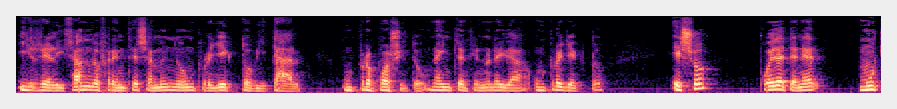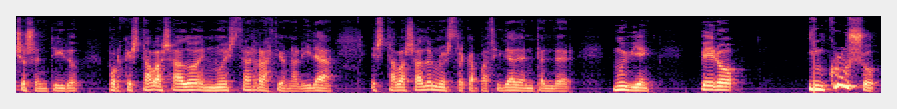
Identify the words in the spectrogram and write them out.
y realizando frente a ese mundo un proyecto vital, un propósito, una intencionalidad, un proyecto, eso puede tener mucho sentido porque está basado en nuestra racionalidad, está basado en nuestra capacidad de entender. Muy bien, pero incluso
